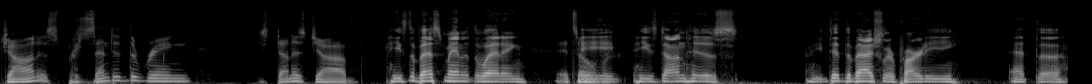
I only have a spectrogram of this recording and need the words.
John has presented the ring. He's done his job. He's the best man at the wedding. It's he, over. He's done his. He did the bachelor party at the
